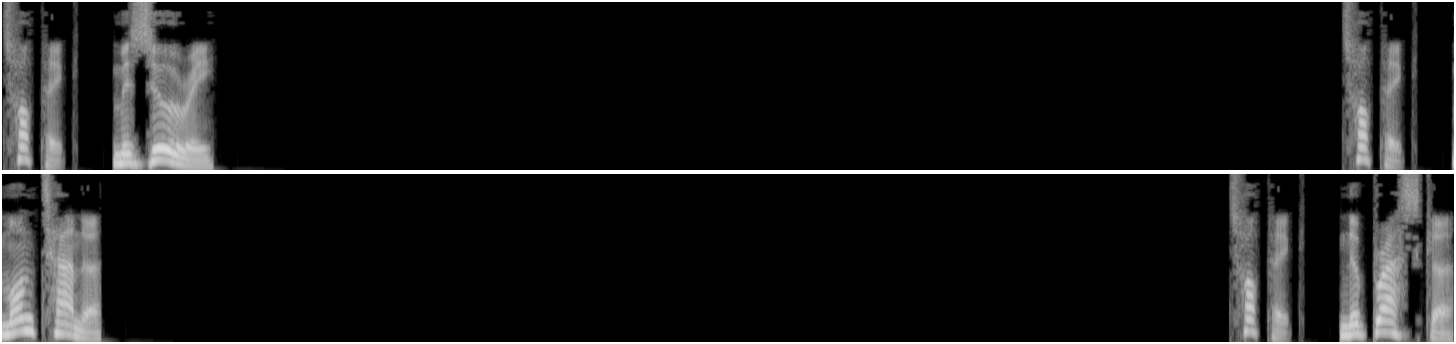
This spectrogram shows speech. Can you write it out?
Topic: Missouri. Topic: Montana. Topic: Nebraska.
